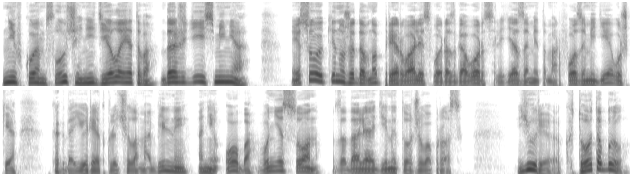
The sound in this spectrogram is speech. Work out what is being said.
Ни в коем случае не делай этого. Дождись меня!» Ису и Кин уже давно прервали свой разговор, следя за метаморфозами девушки, когда Юрий отключила мобильный, они оба в унисон задали один и тот же вопрос. «Юрий, кто это был?»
